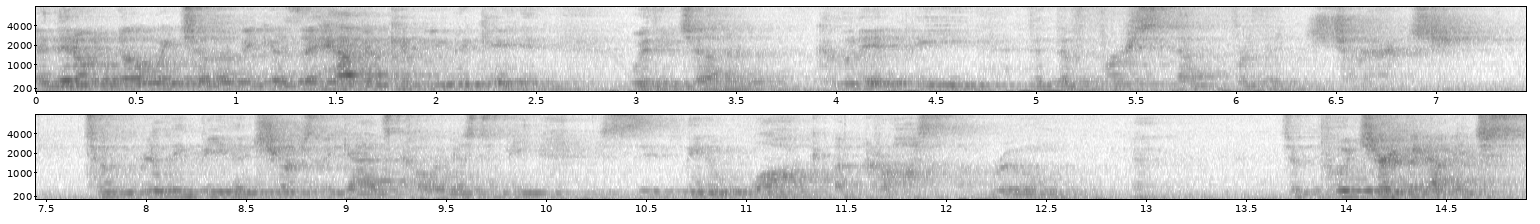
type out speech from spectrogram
And they don't know each other because they haven't communicated with each other. Could it be that the first step for the church to really be the church that God's calling us to be is simply to walk across the room, to put your hand out and just,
